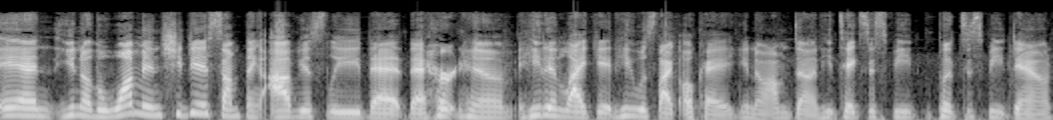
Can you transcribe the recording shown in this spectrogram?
and you know the woman she did something obviously that that hurt him. He didn't like it. He was like okay you know i'm done. He takes his feet puts his feet down.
